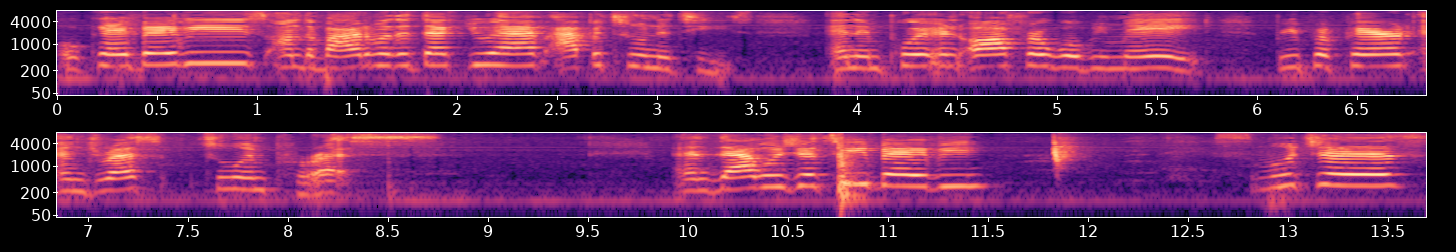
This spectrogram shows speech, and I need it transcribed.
Okay, babies, on the bottom of the deck you have opportunities. An important offer will be made. Be prepared and dress to impress. And that was your tea, baby. Smooches.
